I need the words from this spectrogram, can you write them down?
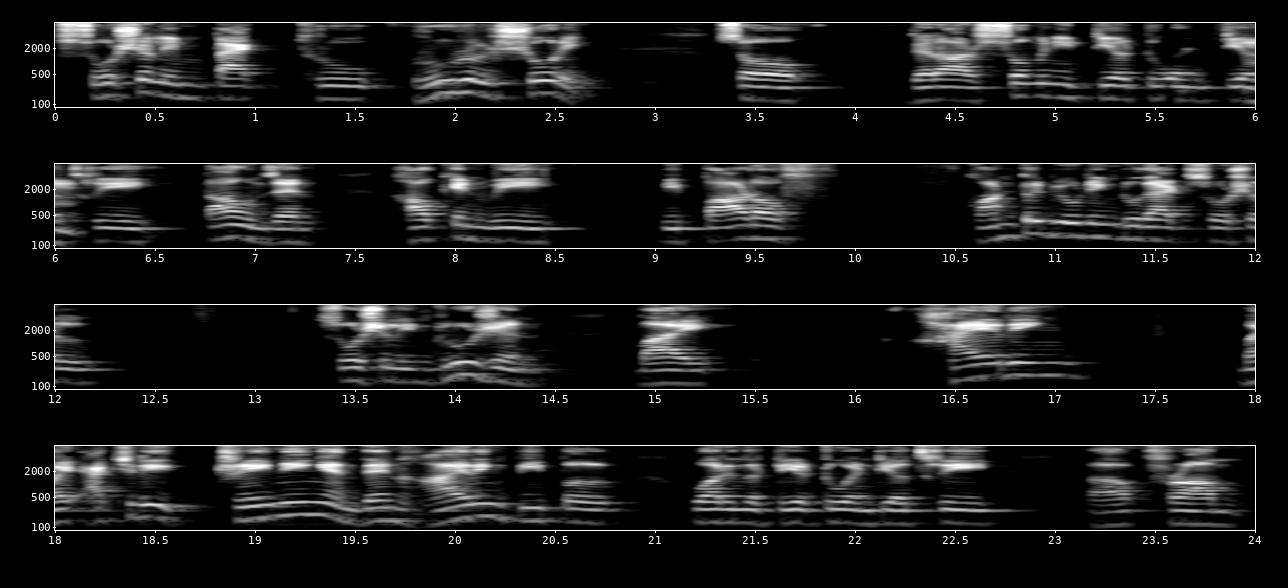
social impact through rural shoring. So there are so many tier two and tier mm. three towns, and how can we be part of contributing to that social social inclusion by hiring, by actually training and then hiring people who are in the tier two and tier three uh, from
